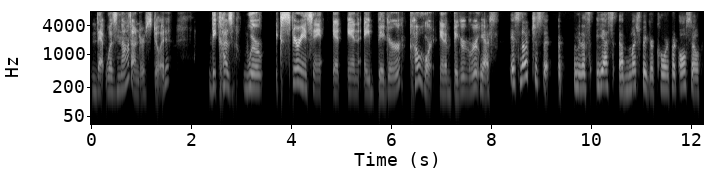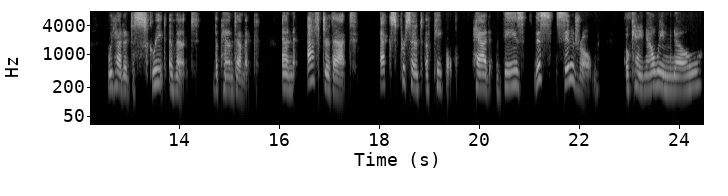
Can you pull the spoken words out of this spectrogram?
that was not understood because we're experiencing it in a bigger cohort, in a bigger group. Yes. It's not just that, uh, I mean, that's, yes, a much bigger cohort, but also we had a discrete event, the pandemic. And after that, X percent of people had these, this syndrome. Okay, now we know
